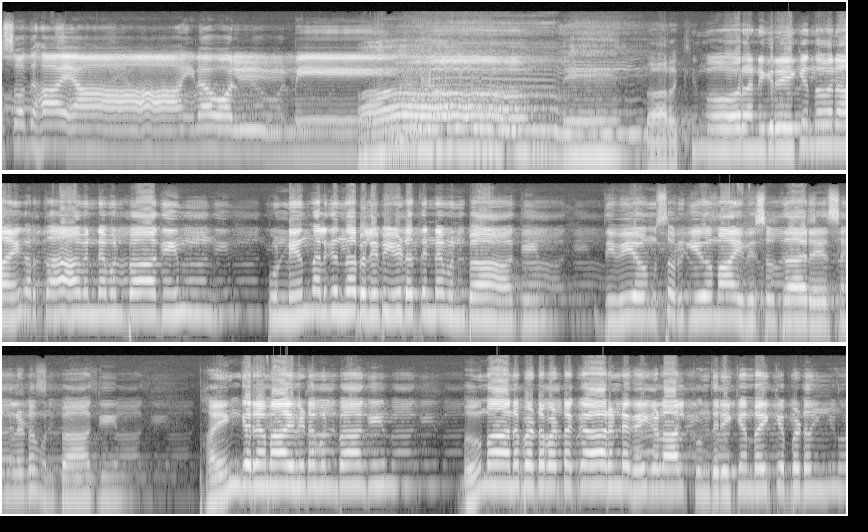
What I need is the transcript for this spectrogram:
സ്വധായ ബാർക്കിമോർ അനുഗ്രഹിക്കുന്നവനായ കർത്താവിന്റെ മുൻപാകെയും പുണ്യം നൽകുന്ന ബലിപീഠത്തിന്റെ മുൻപാകെയും ദിവ്യവും സ്വർഗീയവുമായ വിശുദ്ധ രഹസ്യങ്ങളുടെ മുൻപാകെയും ഭയങ്കരമായവയുടെ മുൻപാകെയും ബഹുമാനപ്പെട്ട പട്ടക്കാരന്റെ കൈകളാൽ കുന്തിരിക്കം വയ്ക്കപ്പെടുന്നു.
